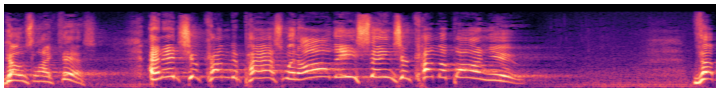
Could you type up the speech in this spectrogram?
goes like this And it shall come to pass when all these things are come upon you, the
